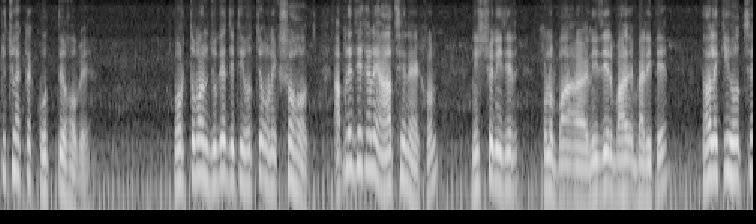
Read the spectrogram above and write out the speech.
কিছু একটা করতে হবে। বর্তমান যুগে যেটি হচ্ছে অনেক সহজ। আপনি যেখানে আছেন এখন নিশ্চয় নিজের কোনো নিজের বাড়িতে, তাহলে কি হচ্ছে?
